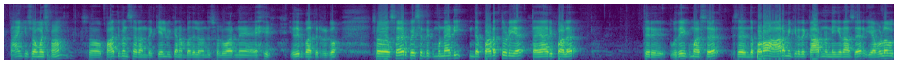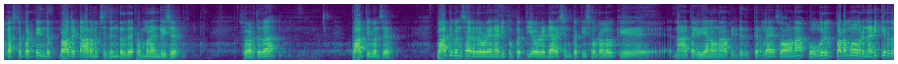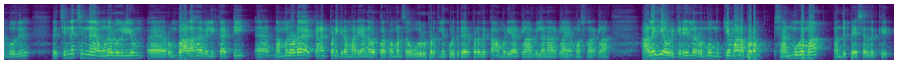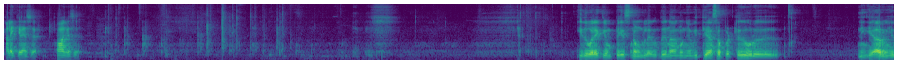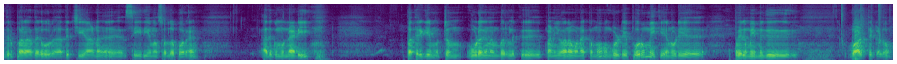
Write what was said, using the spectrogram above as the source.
thank you so much ma'am so Parthiban sir அந்த கேள்விக்கான பதில் வந்து சொல்லுவார்னு எதிர்பார்த்துட்டு இருக்கோம். ஸோ சார் பேசுறதுக்கு முன்னாடி இந்த படத்துடைய தயாரிப்பாளர் திரு உதயகுமார் சார். சார் இந்த படம் ஆரம்பிக்கிறதுக்கு காரணம் நீங்கள் தான் சார். எவ்வளவு கஷ்டப்பட்டு இந்த ப்ராஜெக்ட் ஆரம்பிச்சதுன்றத ரொம்ப நன்றி சார். ஸோ அடுத்ததா பார்த்திபன் சார். பார்த்திபன் சாரோட நடிப்பு பற்றி அவரோட டேரக்ஷன் பற்றி சொல்கிற அளவுக்கு நான் தகுதியானவனா அப்படின்றது தெரில ஸோ ஆனால் ஒவ்வொரு படமும் அவர் நடிக்கிறத போது சின்ன சின்ன உணர்வுகளையும் ரொம்ப அழகாக வெளிக்காட்டி நம்மளோட கனெக்ட் பண்ணிக்கிற மாதிரியான ஒரு பர்ஃபார்மன்ஸை ஒவ்வொரு படத்துலையும் கொடுத்துட்டே இருப்பது. காமெடியாக இருக்கலாம் வில்லனாக இருக்கலாம் எமோஷனாக இருக்கலாம். அழகி அவர் கிரையில் ரொம்ப முக்கியமான படம். சண்முகமாக வந்து பேசுறதுக்கு அழைக்கிறேன் சார் வாங்க சார் இது வரைக்கும் பேசினவங்களிருந்து நான் கொஞ்சம் வித்தியாசப்பட்டு ஒரு நீங்கள் யாரும் எதிர்பாராத ஒரு அதிர்ச்சியான செய்தியை நான் சொல்ல போகிறேன் அதுக்கு முன்னாடி பத்திரிகை மற்றும் ஊடக நண்பர்களுக்கு பணிவான வணக்கமும் உங்களுடைய பொறுமைக்கு என்னுடைய பெருமை மிகு வாழ்த்துக்களும்.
